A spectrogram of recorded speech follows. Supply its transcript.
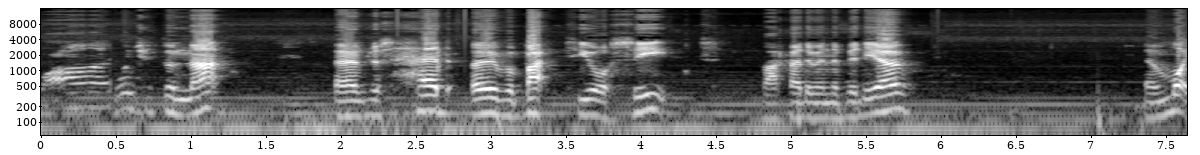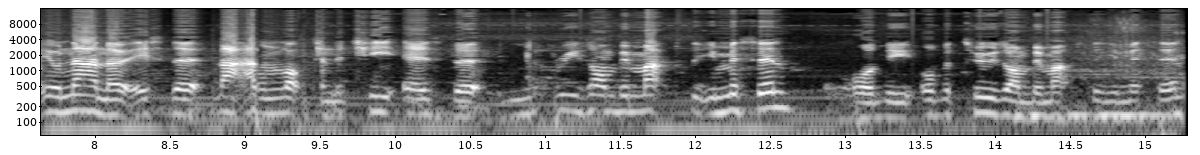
why. Once you've done that, um, just head over back to your seat, like I do in the video. And what you'll now notice that that unlocked and the cheat is that the three zombie maps that you're missing, or the other two zombie maps that you're missing,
